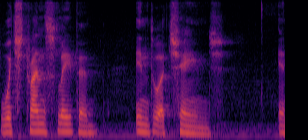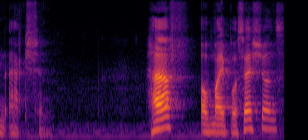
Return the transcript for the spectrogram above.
which translated into a change in action. Half of my possessions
